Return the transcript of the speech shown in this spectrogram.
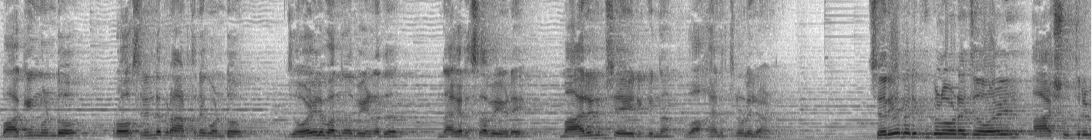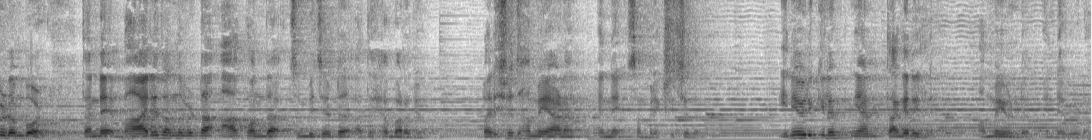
ഭാഗ്യം കൊണ്ടോ റോസലിന്റെ പ്രാർത്ഥന കൊണ്ടോ ജോയിൽ വന്നത് വീണത് നഗരസഭയുടെ മാലിന്യം ശേഖരിക്കുന്ന വാഹനത്തിനുള്ളിലാണ്. ചെറിയ പരിക്കുകളോടെ ജോയിൽ ആശുപത്രി വിടുമ്പോൾ തന്റെ ഭാര്യ തന്നുവിട്ട ആ കൊന്ത ചിമ്പിച്ചിട്ട് അദ്ദേഹം പറഞ്ഞു പരിശുദ്ധ അമ്മയാണ് എന്നെ സംരക്ഷിച്ചത്. ഇനി ഒരിക്കലും ഞാൻ തകരില്ല. അമ്മയുണ്ട് എന്റെ കൂടെ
